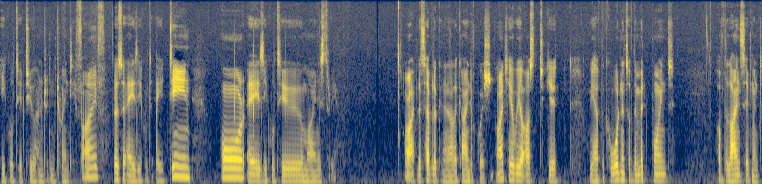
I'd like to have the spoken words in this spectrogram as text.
equal to 225. So a is equal to 18 or a is equal to minus 3. All right, let's have a look at another kind of question. All right, here we are asked to get, we have the coordinates of the midpoint of the line segment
